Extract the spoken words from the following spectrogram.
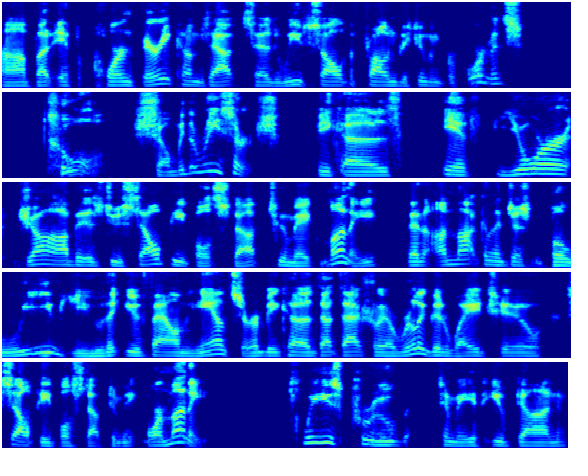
uh, but if Korn Ferry comes out says we've solved the problem of human performance, cool, show me the research. Because if your job is to sell people stuff to make money, then I'm not going to just believe you that you found the answer because that's actually a really good way to sell people stuff to make more money. Please prove to me that you've done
